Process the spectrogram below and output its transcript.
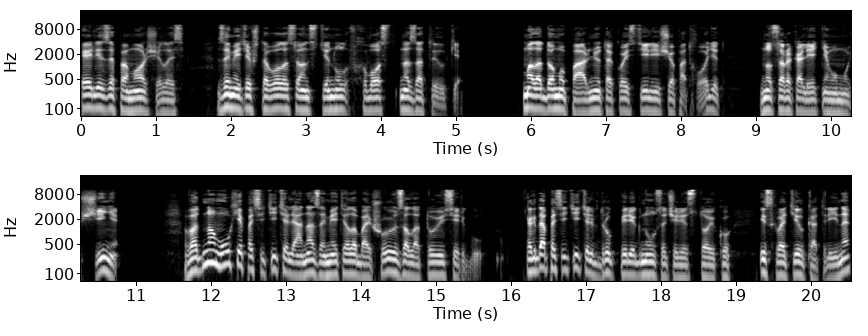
Элиза поморщилась, заметив, что волосы он стянул в хвост на затылке. Молодому парню такой стиль еще подходит, но сорокалетнему мужчине... В одном ухе посетителя она заметила большую золотую серьгу. Когда посетитель вдруг перегнулся через стойку и схватил Катрина,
